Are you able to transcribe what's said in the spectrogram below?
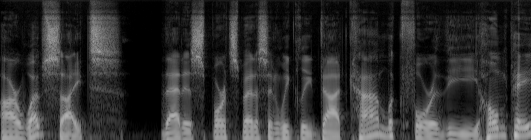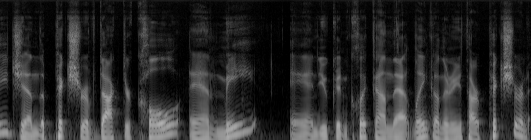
our website. That is sportsmedicineweekly.com. Look for the homepage and the picture of Dr. Cole and me, and you can click on that link underneath our picture and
